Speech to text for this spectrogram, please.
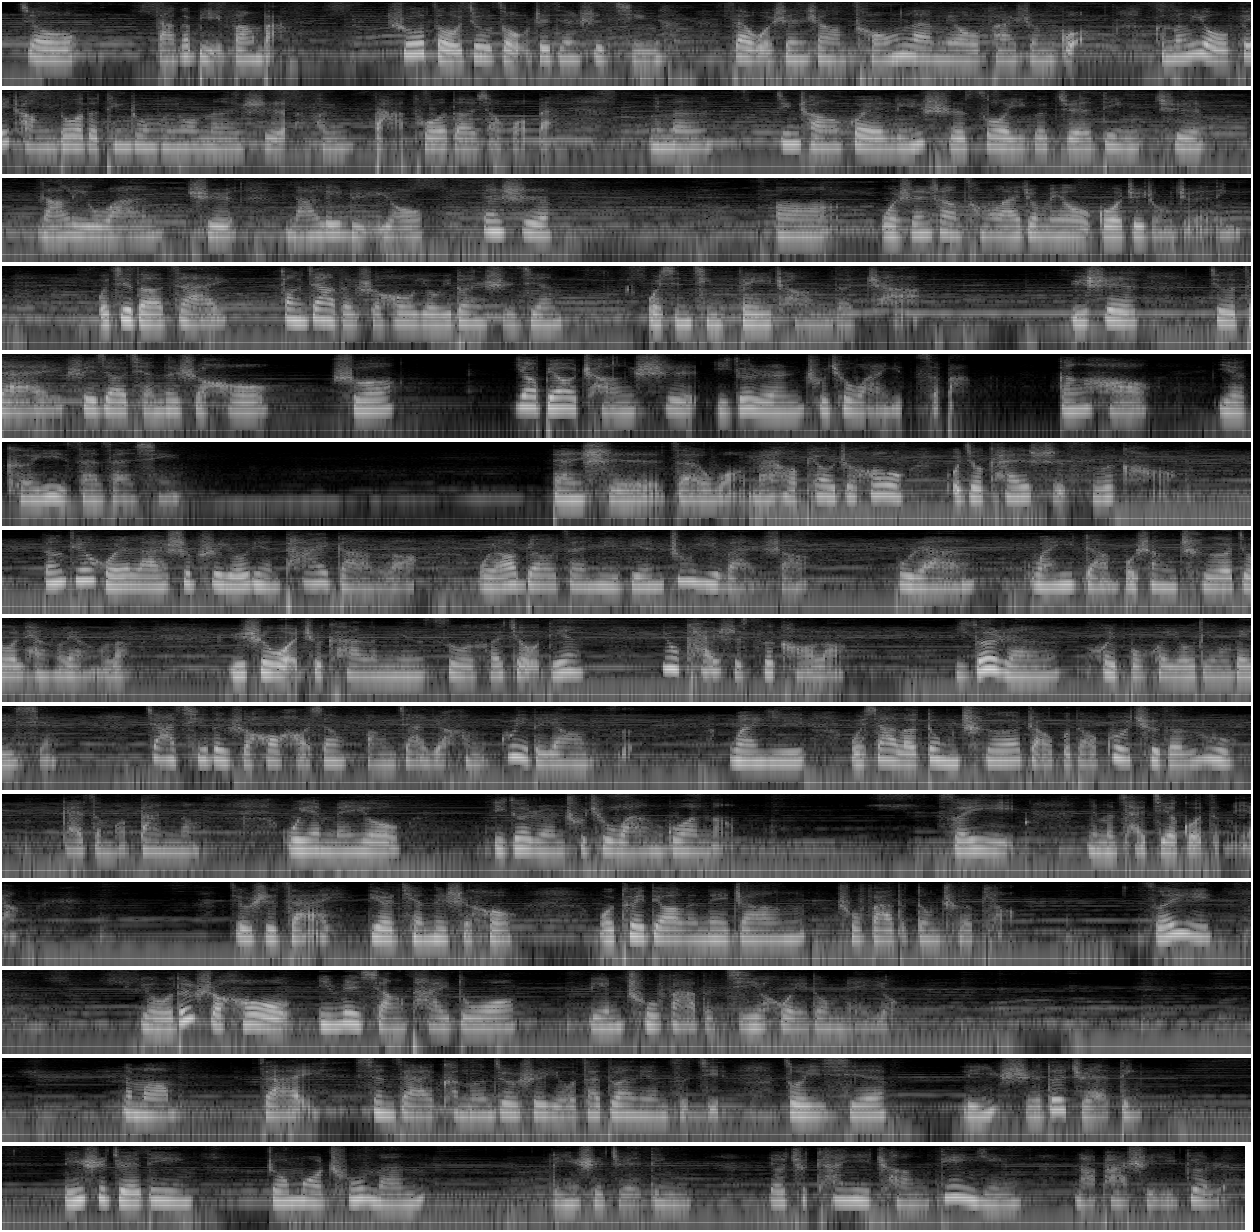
就打个比方吧，说走就走这件事情，在我身上从来没有发生过。可能有非常多的听众朋友们是很洒脱的小伙伴，你们经常会临时做一个决定去哪里玩，去哪里旅游，但是，嗯。我身上从来就没有过这种决定。我记得在放假的时候，有一段时间，我心情非常的差，于是就在睡觉前的时候说，要不要尝试一个人出去玩一次吧？刚好也可以散散心。但是在我买好票之后，我就开始思考，当天回来是不是有点太赶了？我要不要在那边住一晚上？不然万一赶不上车就凉凉了。于是我去看了民宿和酒店，又开始思考了：一个人会不会有点危险？假期的时候好像房价也很贵的样子。万一我下了动车找不到过去的路，该怎么办呢？我也没有一个人出去玩过呢。所以你们猜结果怎么样？就是在第二天的时候，我退掉了那张出发的动车票，所以有的时候因为想太多，连出发的机会都没有。那么，在现在可能就是有在锻炼自己，做一些临时的决定，临时决定周末出门，临时决定要去看一场电影，哪怕是一个人。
